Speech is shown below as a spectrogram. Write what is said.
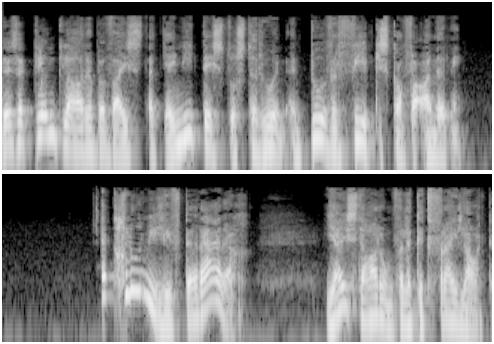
Dis 'n klinkklare bewys dat jy nie testosteroon in towerfeetjies kan verander nie. Ek glo nie liefde regtig. Juist daarom wil ek dit vrylaat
